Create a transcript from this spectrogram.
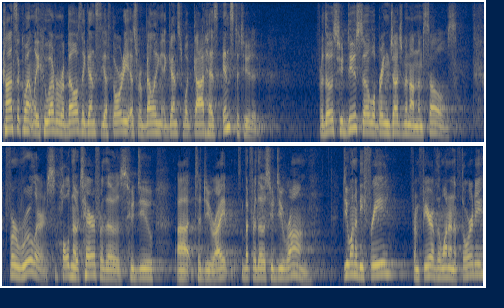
Consequently, whoever rebels against the authority is rebelling against what God has instituted. For those who do so will bring judgment on themselves. For rulers, hold no terror for those who do uh, to do right, but for those who do wrong. Do you want to be free from fear of the one in authority?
